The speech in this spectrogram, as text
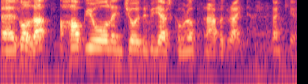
uh, as well as that, I hope you all enjoy the videos coming up and have a great day. Thank you.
